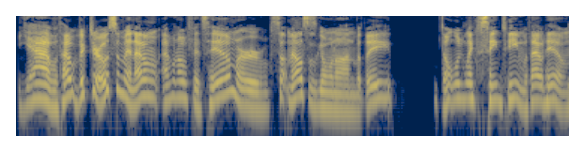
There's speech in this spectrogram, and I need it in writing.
Yeah, without Victor Osimhen, I don't I don't know if it's him or something else is going on, but they don't look like the same team without him.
